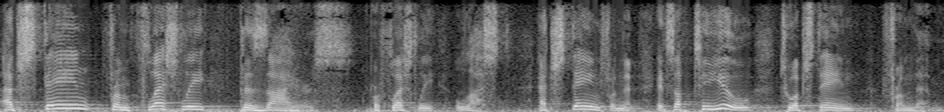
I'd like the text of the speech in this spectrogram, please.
abstain from fleshly desires or fleshly lust. Abstain from them. It's up to you to abstain from them.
